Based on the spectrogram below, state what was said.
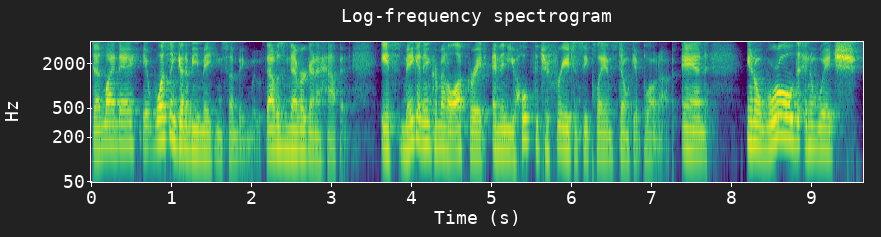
deadline day? It wasn't going to be making some big move. That was never going to happen. It's make an incremental upgrade and then you hope that your free agency plans don't get blown up. And in a world in which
